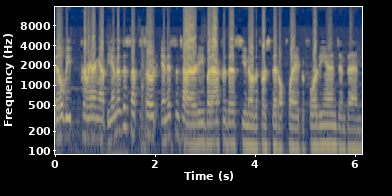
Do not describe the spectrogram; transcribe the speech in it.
It'll be premiering at the end of this episode in its entirety, but after this, you know, the first bit will play before the end, and then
